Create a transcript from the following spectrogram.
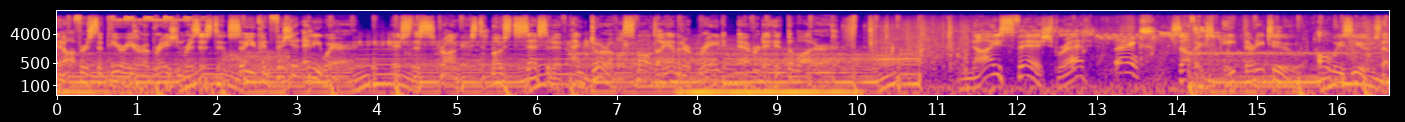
It offers superior abrasion resistance so you can fish it anywhere. It's the strongest, most sensitive, and durable small diameter braid ever to hit the water. Nice fish, Brett. Thanks. Suffix 832. Always use the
